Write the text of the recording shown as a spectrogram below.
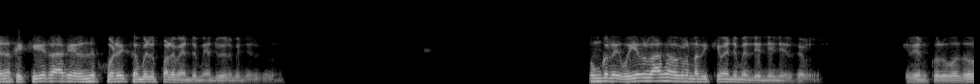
எனக்கு கீழாக இருந்து கூடை கம்பில் போட வேண்டும் என்று விரும்பினீர்கள். உங்களை உயர்வாக அவர்கள் மதிக்க வேண்டும் என்று எண்ணினீர்கள். இறைவன் கூறுவதோ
